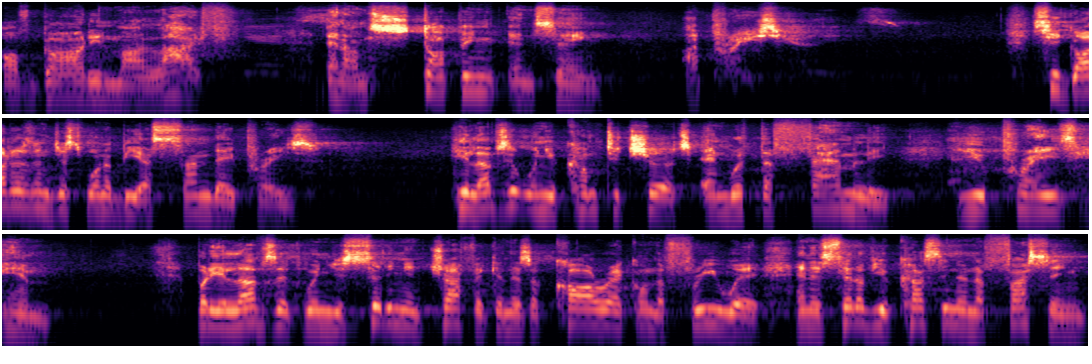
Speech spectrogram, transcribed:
of God in my life. Yes. And I'm stopping and saying, I praise you. See, God doesn't just want to be a Sunday praise. He loves it when you come to church and with the family, you praise Him. But he loves it when you're sitting in traffic and there's a car wreck on the freeway, and instead of you cussing and a fussing,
